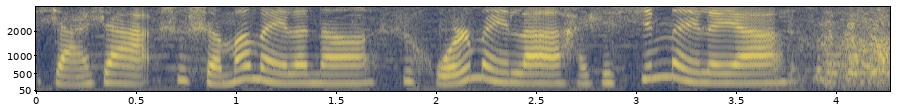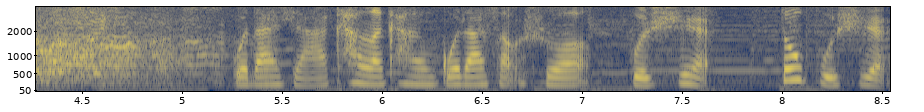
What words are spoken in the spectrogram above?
霞霞是什么没了呢？是魂儿没了，还是心没了呀？”郭大侠看了看郭大嫂说：“不是，都不是，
